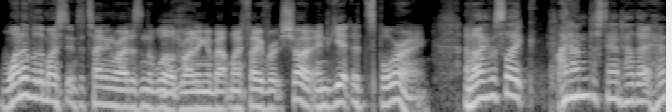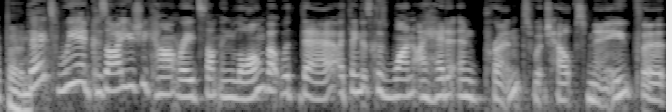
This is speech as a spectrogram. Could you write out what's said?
one of the most entertaining writers in the world writing about my favorite show, and yet it's boring. And I was like, I don't understand how that happened. That's weird because I usually can't read something long, but with that, I think it's because one, I had it in print, which helps me for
